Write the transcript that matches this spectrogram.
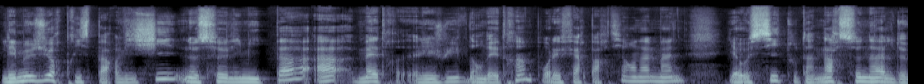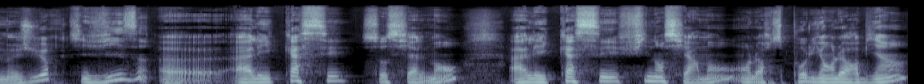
les mesures prises par Vichy ne se limitent pas à mettre les juifs dans des trains pour les faire partir en Allemagne. Il y a aussi tout un arsenal de mesures qui visent euh, à les casser socialement, à les casser financièrement, en leur spoliant leurs biens,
